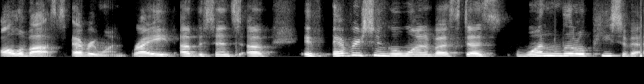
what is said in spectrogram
all of us, everyone, right? Of the sense of if every single one of us does one little piece of it,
